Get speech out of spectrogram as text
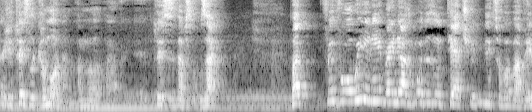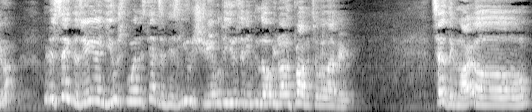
Actually, Tais like come on, I'm, I'm uh, uh, Tais is enough Zayin. But for, for what we need right now, the Gemara doesn't attach mitzvah b'avera. We're just saying there's a use more understands that there's use. You're able to use it even though you don't have a problem mitzvah b'avera. Says the Gemara. Oh.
